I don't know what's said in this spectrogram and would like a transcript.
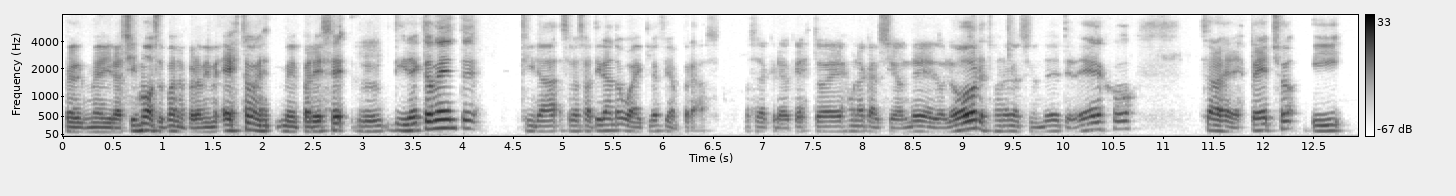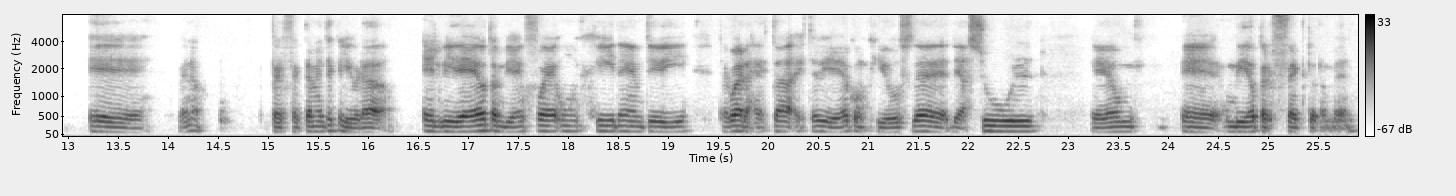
me dirá chismoso, bueno, pero a mí esto me, me parece directamente se lo está tirando Wyclef y Ampras. O sea, creo que esto es una canción de dolor, esto es una canción de te dejo, ¿sabes? De despecho y, eh, bueno, perfectamente equilibrado. El video también fue un hit en MTV. ¿Te acuerdas? Este video con Hughes de, de azul. Era un, eh, un video perfecto también.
